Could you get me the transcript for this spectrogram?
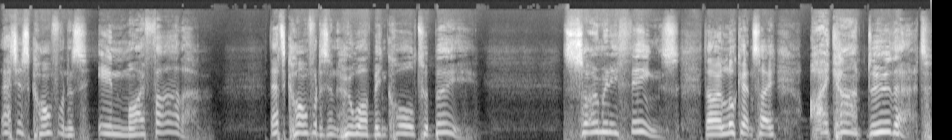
that's just confidence in my Father. That's confidence in who I've been called to be. So many things that I look at and say, I can't do that.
